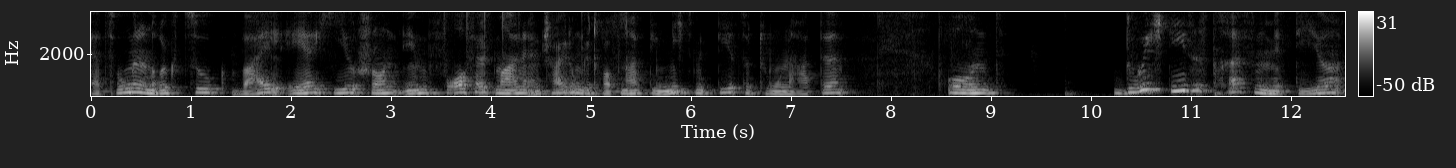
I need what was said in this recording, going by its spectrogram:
erzwungenen Rückzug, weil er hier schon im Vorfeld mal eine Entscheidung getroffen hat, die nichts mit dir zu tun hatte. Und durch dieses Treffen mit dir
